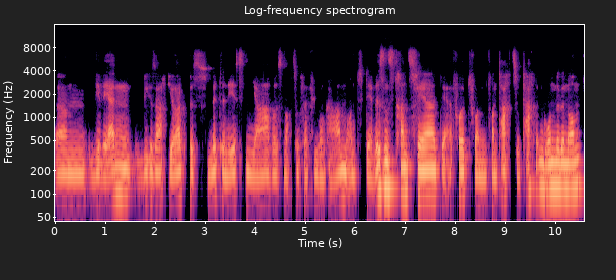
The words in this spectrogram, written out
Ähm, wir werden, wie gesagt, Jörg bis Mitte nächsten Jahres noch zur Verfügung haben. Und der Wissenstransfer, der erfolgt von, von Tag zu Tag im Grunde genommen.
